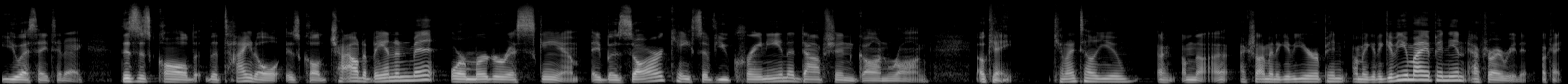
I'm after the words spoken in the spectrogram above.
USA Today. This is called the title is called Child Abandonment or Murderous Scam: A Bizarre Case of Ukrainian Adoption Gone Wrong. Okay, can I tell you? uh, I'm not uh, actually. I'm going to give you your opinion. I'm going to give you my opinion after I read it. Okay,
